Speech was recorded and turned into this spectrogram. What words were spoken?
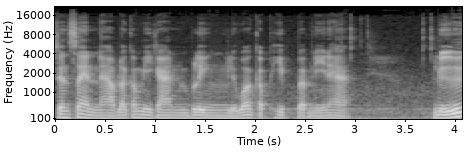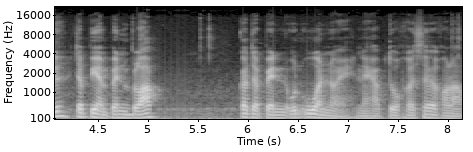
เส้นๆนะครับ แล้วก็มีการ blink หรือว่ากระพริบแบบนี้นะฮะ หรือจะเปลี่ยนเป็นบล็อก ก็จะเป็นอ้วนๆหน่อยนะครับ ตัว cursor ของเรา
